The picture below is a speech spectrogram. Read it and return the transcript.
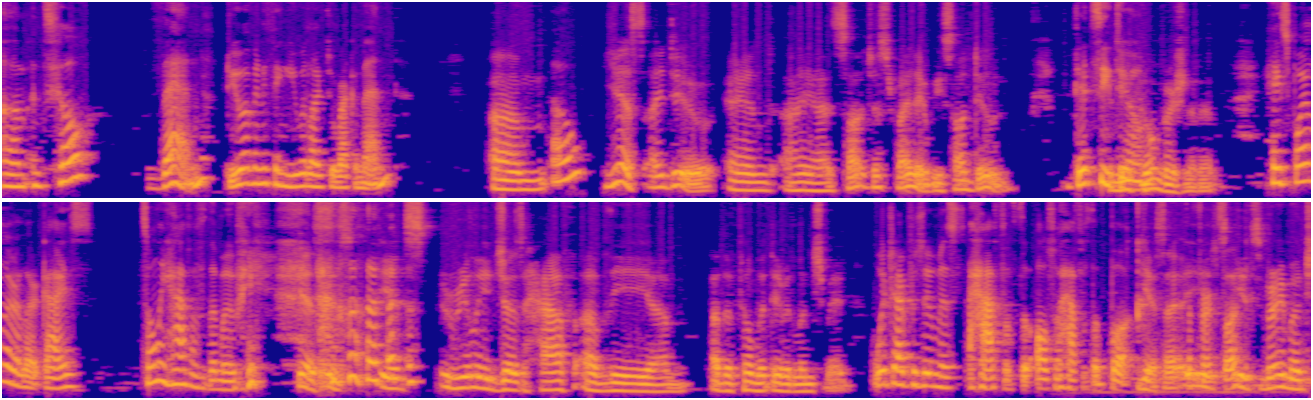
Um, until then, do you have anything you would like to recommend? Um, Oh, yes, I do, and I uh, saw it just Friday. We saw Dune, did see the Dune. film version of it. Hey, spoiler alert, guys. It's only half of the movie. Yes, it's, it's really just half of the um, of the film that David Lynch made. Which I presume is half of the also half of the book. Yes, uh, The first it's, book? it's very much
